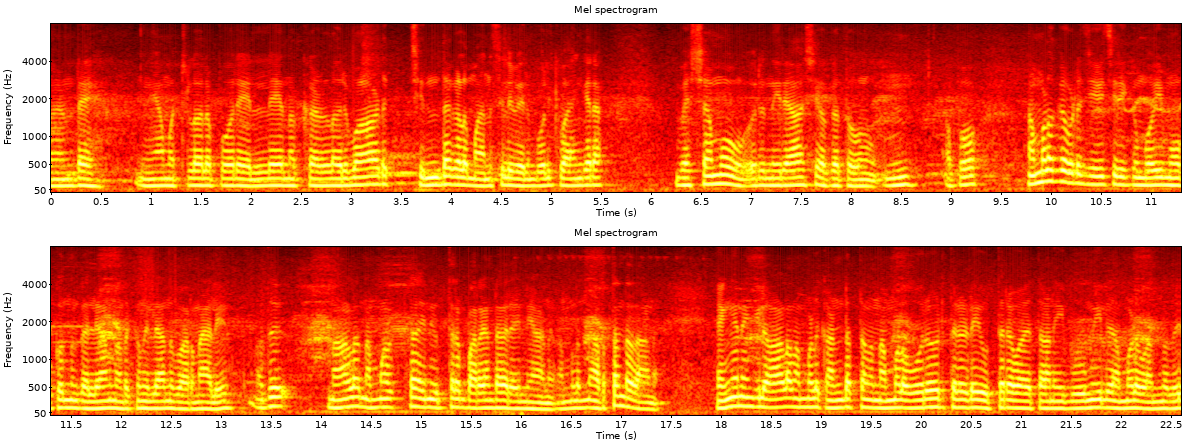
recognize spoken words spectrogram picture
വേണ്ടേ? ഞാൻ മറ്റുള്ളവരെ പോലെ അല്ലേ എന്നൊക്കെ ഉള്ള ഒരുപാട് ചിന്തകൾ മനസ്സിൽ വരുമ്പോൾ എനിക്ക് ഭയങ്കര വിഷമവും ഒരു നിരാശയൊക്കെ തോന്നും. അപ്പോൾ നമ്മളൊക്കെ ഇവിടെ ജീവിച്ചിരിക്കുമ്പോൾ ഈ മോക്കൊന്നും കല്യാണം നടക്കുന്നില്ല എന്ന് പറഞ്ഞാൽ അത് നാളെ നമ്മൾക്ക് അതിന് ഉത്തരം പറയേണ്ടവർ തന്നെയാണ്. നമ്മൾ നടത്തേണ്ടതാണ്. എങ്ങനെയെങ്കിലും ആളെ നമ്മൾ കണ്ടെത്തണം. നമ്മൾ ഓരോരുത്തരുടെയും ഉത്തരവാദിത്തമാണ് ഈ ഭൂമിയിൽ നമ്മൾ വന്നത്.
